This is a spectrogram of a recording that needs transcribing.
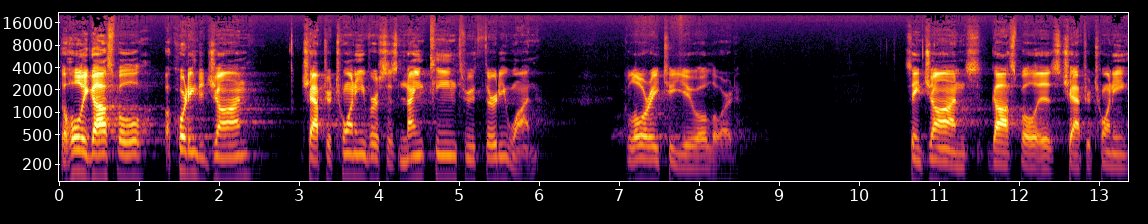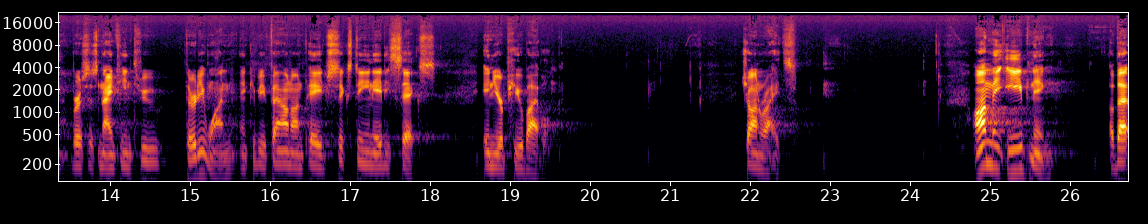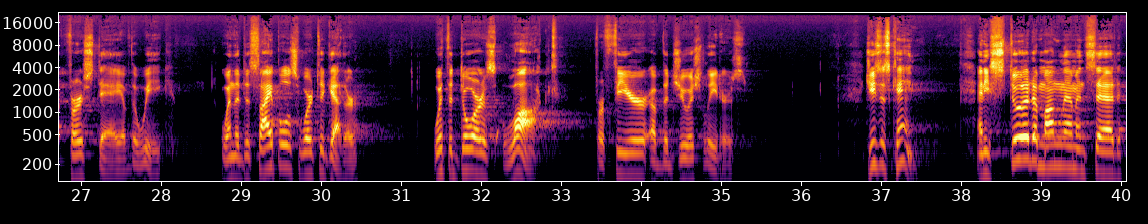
The Holy Gospel, according to John, chapter 20, verses 19 through 31. Glory to you, O Lord. St. John's Gospel is chapter 20, verses 19 through 31, and can be found on page 1686 in your Pew Bible. John writes On the evening of that first day of the week, when the disciples were together, with the doors locked for fear of the Jewish leaders, Jesus came and he stood among them and said,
